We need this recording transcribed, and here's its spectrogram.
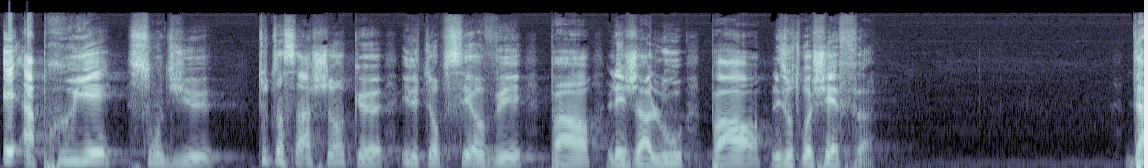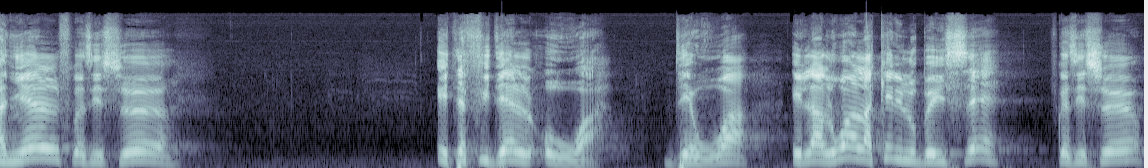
et à prier son Dieu, tout en sachant qu'il était observé par les jaloux, par les autres chefs. Daniel, frères et sœurs, était fidèle au roi, des rois, et la loi à laquelle il obéissait, frères et sœurs,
